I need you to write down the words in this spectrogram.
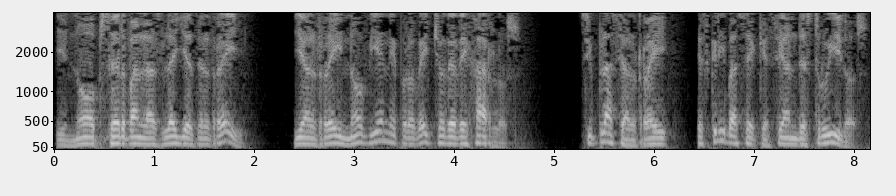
y no observan las leyes del rey, y al rey no viene provecho de dejarlos. Si place al rey, escríbase que sean destruidos.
